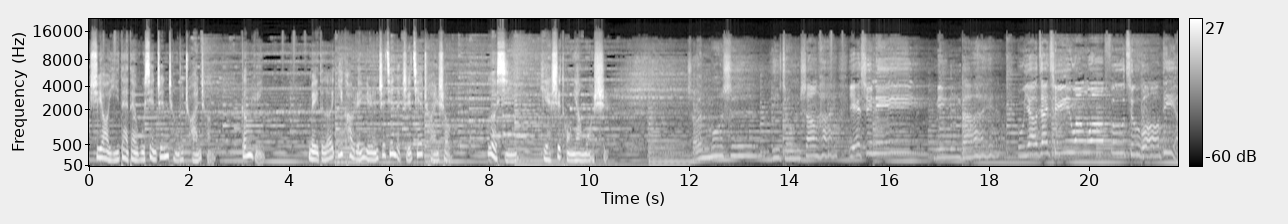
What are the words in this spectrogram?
需要一代代无限真诚的传承。耕耘，美德依靠人与人之间的直接传授，恶习也是同样模式。沉默是一种伤害，也许你明白。不要再期望我付出我的爱，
